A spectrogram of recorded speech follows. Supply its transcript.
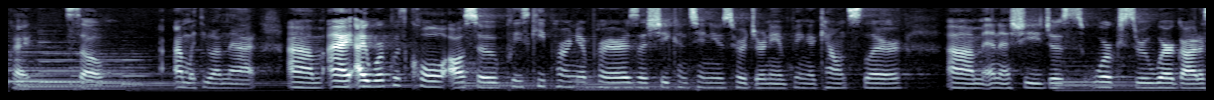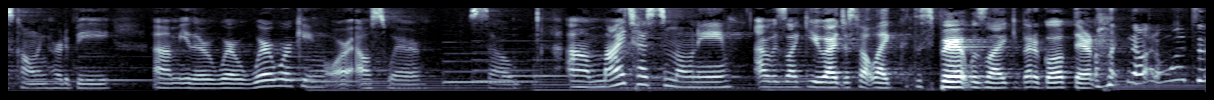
Okay, so I'm with you on that. Um, I, I, work with Cole also. Please keep her in your prayers as she continues her journey of being a counselor um, and as she just works through where God is calling her to be, um, either where we're working or elsewhere. So, um, my testimony, I was like you, I just felt like the Spirit was like, you better go up there. And I'm like, no, I don't want to.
